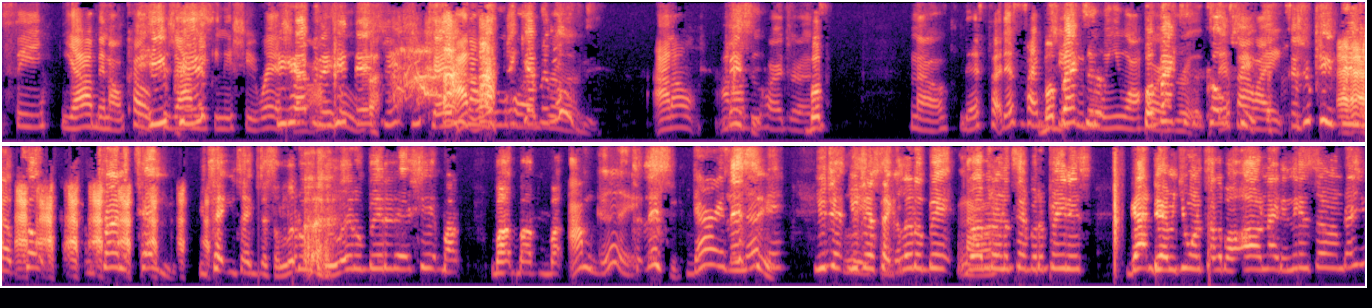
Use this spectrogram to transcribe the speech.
See, y'all been on coke because y'all making this shit rational. He happened to hit cool. that shit. She came. I don't do hard kept it drugs. moving. I don't. I Listen, don't do hard drugs. but- no, that's that's the type But of shit back you to do the- when you on But back drugs. to the coke shit. like Since you keep bringing up coke, I'm trying to tell you. You take you take just a little a little bit of that shit, but but but but I'm good. listen. There is Listen. nothing. You just you just take a little bit, No. rub it on the tip of the penis. God damn it, you want to talk about all night and then some? There you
